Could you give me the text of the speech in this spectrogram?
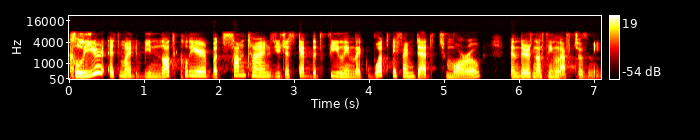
clear it might be not clear but sometimes you just get that feeling like what if i'm dead tomorrow and there's nothing left of me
